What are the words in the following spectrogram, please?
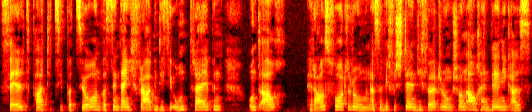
Feld Partizipation, was sind eigentlich Fragen, die sie umtreiben und auch Herausforderungen. Also wir verstehen die Förderung schon auch ein wenig als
